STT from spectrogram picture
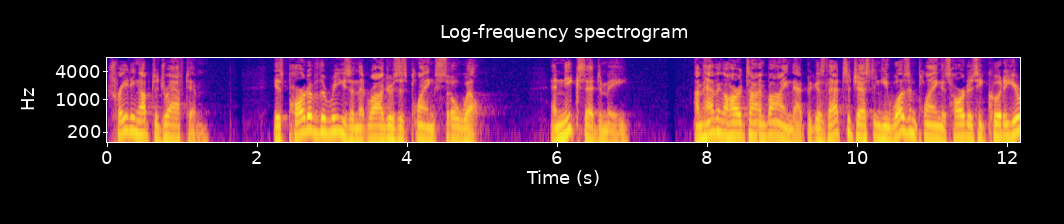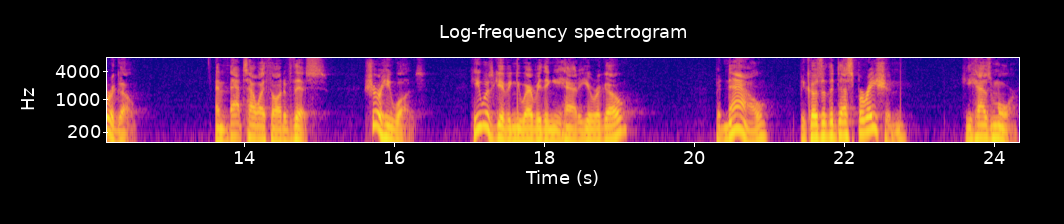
trading up to draft him, is part of the reason that Rodgers is playing so well. And Neek said to me, I'm having a hard time buying that because that's suggesting he wasn't playing as hard as he could a year ago. And that's how I thought of this. Sure, he was. He was giving you everything he had a year ago. But now, because of the desperation, he has more.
